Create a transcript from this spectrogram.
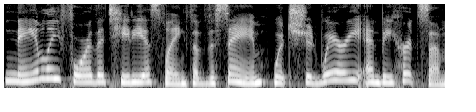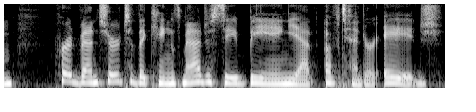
namely for the tedious length of the same, which should weary and be hurtsome, peradventure to the king's majesty being yet of tender age.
